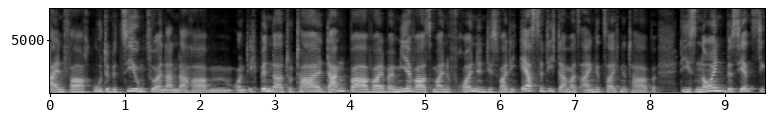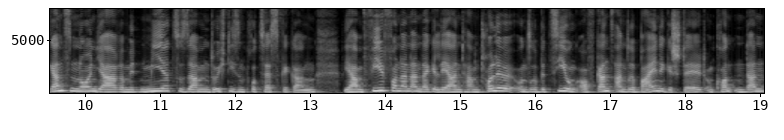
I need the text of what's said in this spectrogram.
einfach gute Beziehung zueinander haben. Und ich bin da total dankbar, weil bei mir war es meine Freundin, das war die erste, die ich damals eingezeichnet habe. Die ist neun bis jetzt die ganzen neun Jahre mit mir zusammen durch diesen Prozess gegangen. Wir haben viel voneinander gelernt, haben tolle unsere Beziehung auf ganz andere Beine gestellt und konnten dann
